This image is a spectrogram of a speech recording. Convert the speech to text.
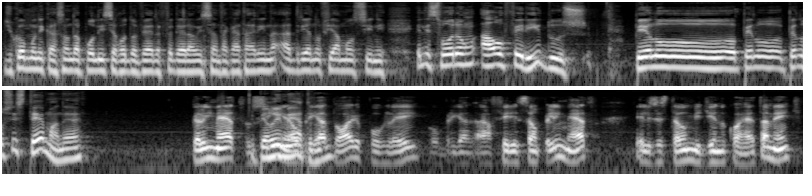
de comunicação da Polícia Rodoviária Federal em Santa Catarina, Adriano Fiamoncini, eles foram auferidos pelo, pelo, pelo sistema, né? Pelo Inmetro, pelo sim, Inmetro, é obrigatório né? por lei, a aferição pelo Inmetro, eles estão medindo corretamente.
